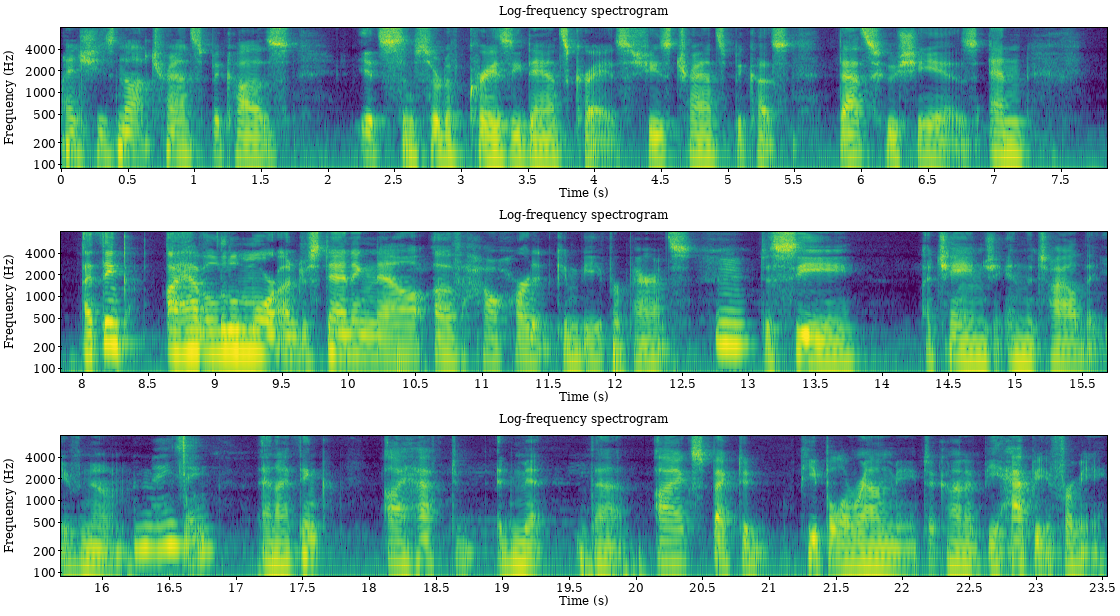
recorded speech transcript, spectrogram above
And she's not trans because it's some sort of crazy dance craze. She's trans because that's who she is. And I think I have a little more understanding now of how hard it can be for parents hmm. to see a change in the child that you've known. Amazing. And I think I have to admit that I expected people around me to kind of be happy for me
